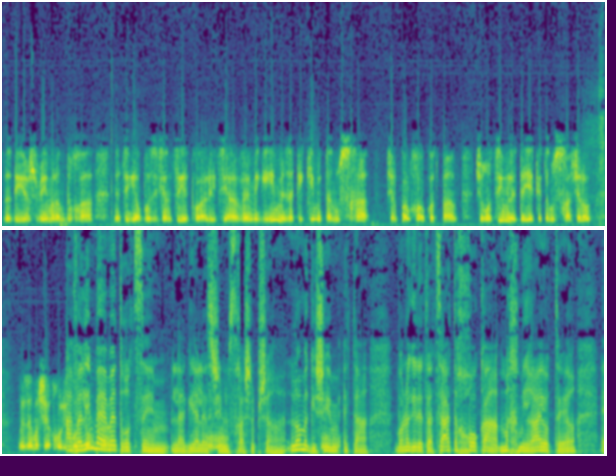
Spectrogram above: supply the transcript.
צדדי, יושבים על המדוכה, נציגי אופוזיציה, נציגי קואליציה, ומגיעים, מזקקים את הנוסחה של כל חוק, עוד פעם, שרוצים לדייק את הנוסחה שלו, וזה מה שיכול לקרות. אבל אם באמת. רוצים להגיע לאיזושהי נוסחה של פשרה, לא מגישים את ה... בוא נגיד את הצעת החוק המחמירה יותר אה,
